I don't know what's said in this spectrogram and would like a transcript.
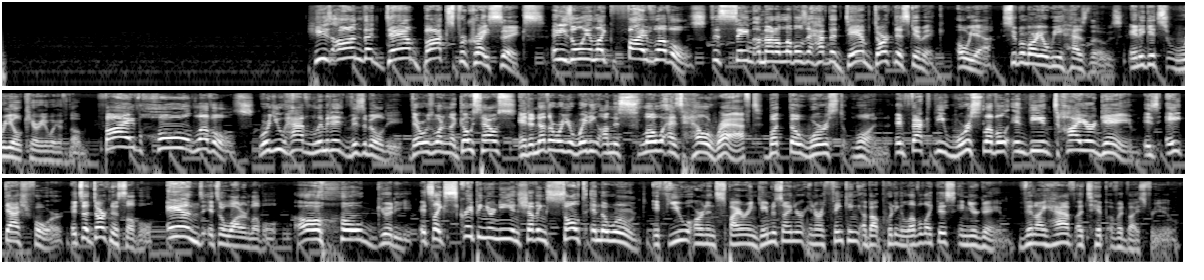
He's on the damn box for Christ's sakes! And he's only in like 5 levels! The same amount of levels that have the damn darkness gimmick! Oh yeah, Super Mario Wii has those, and it gets real carried away with them. 5 whole levels! Where you have limited visibility. There was one in the ghost house, and another where you're waiting on this slow as hell raft, but the worst one. In fact, the worst level in the entire game is 8-4. It's a darkness level, and it's a water level. Oh, Oh goody. It's like scraping your knee and shoving salt in the wound. If you are an inspiring game designer and are thinking about putting a level like this in your game, then I have a tip of advice for you.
